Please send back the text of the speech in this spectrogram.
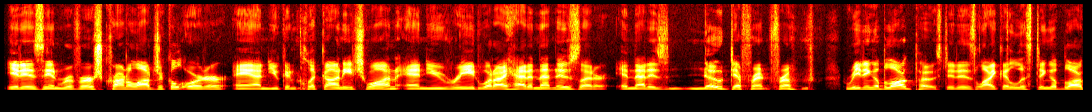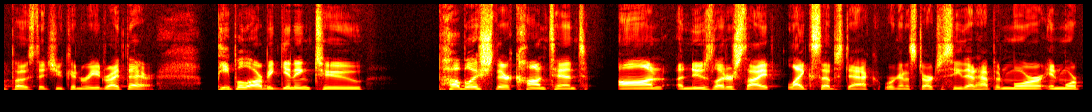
it is in reverse chronological order and you can click on each one and you read what I had in that newsletter. And that is no different from reading a blog post. It is like a listing of blog posts that you can read right there. people are beginning to publish their content on a newsletter site like Substack. We're going to start to see that happen more in more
